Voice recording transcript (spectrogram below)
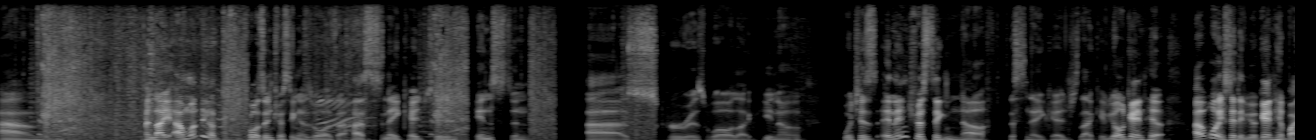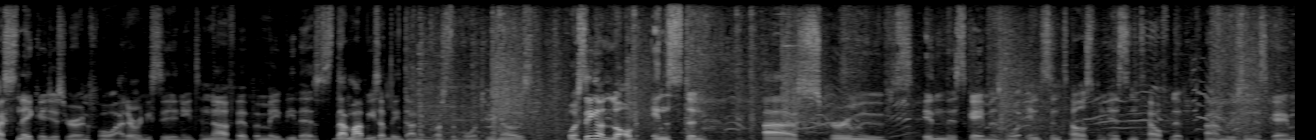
Um, and like, and one thing I thought was interesting as well is that her snake edge is an instant uh screw as well. Like you know, which is an interesting nerf to Snake Edge. Like if you're getting hit, I've always said if you're getting hit by Snake Edge, it's your own fault. I don't really see a need to nerf it, but maybe there's that might be something done across the board. Who knows? We're seeing a lot of instant uh, screw moves in this game as well. Instant tail spin, instant tail flip uh, moves in this game.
